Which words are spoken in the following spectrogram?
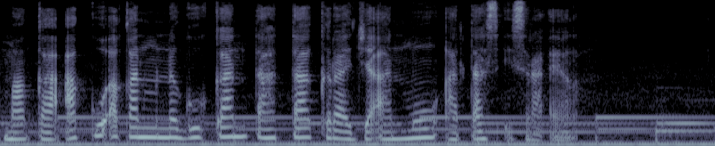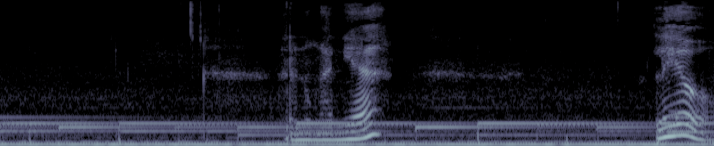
maka aku akan meneguhkan tahta kerajaanmu atas Israel. Renungannya, Leo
